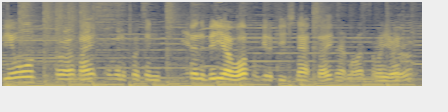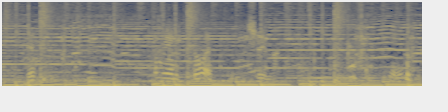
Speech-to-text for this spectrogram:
Bjorn. Alright, mate. I'm gonna fucking turn the video off and get a few snaps, eh? That light's What do you reckon? Around to the side. Shoot, mate. Yeah, look at.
